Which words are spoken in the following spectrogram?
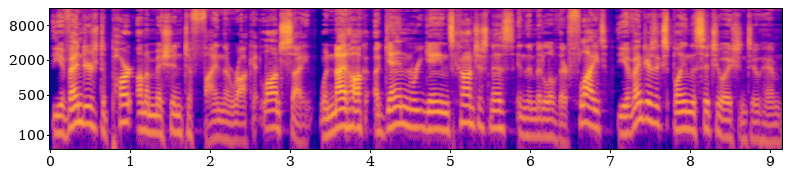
the Avengers depart on a mission to find the rocket launch site. When Nighthawk again regains consciousness in the middle of their flight, the Avengers explain the situation to him.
